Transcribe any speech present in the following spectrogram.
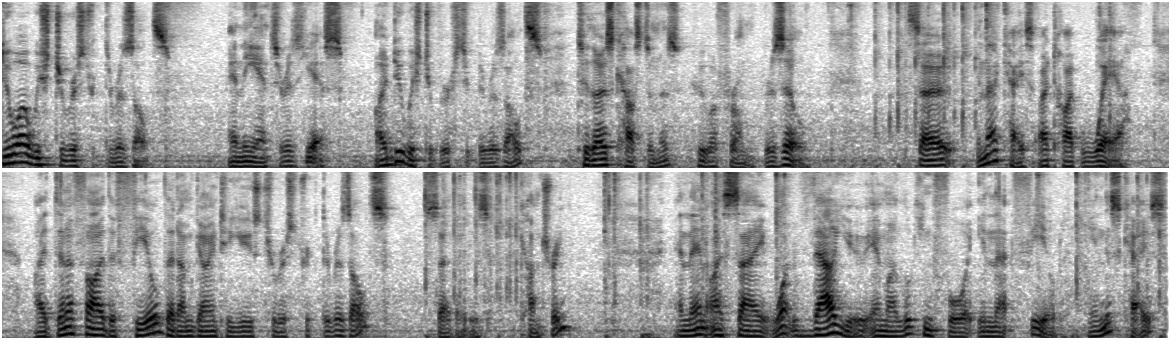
do I wish to restrict the results? And the answer is yes. I do wish to restrict the results to those customers who are from Brazil. So in that case, I type where identify the field that I'm going to use to restrict the results. So that is country. And then I say, what value am I looking for in that field? In this case,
